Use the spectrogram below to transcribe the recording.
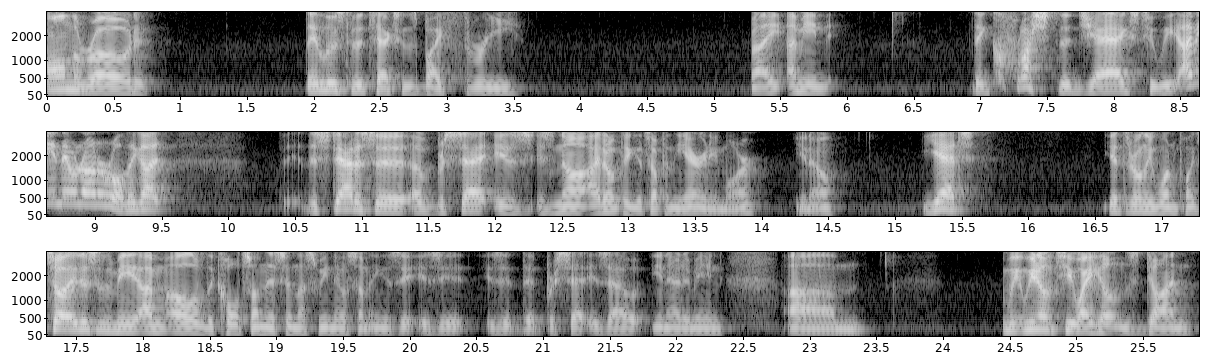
on the road. They lose to the Texans by three. Right? I mean, they crushed the Jags two weeks. I mean, they were on a roll. They got the status of, of Brissett is is not. I don't think it's up in the air anymore. You know, yet, yet they're only one point. So this is me. I'm all over the Colts on this. Unless we know something, is it is it is it that Brissett is out? You know what I mean? Um, we we know T.Y. Hilton's done.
